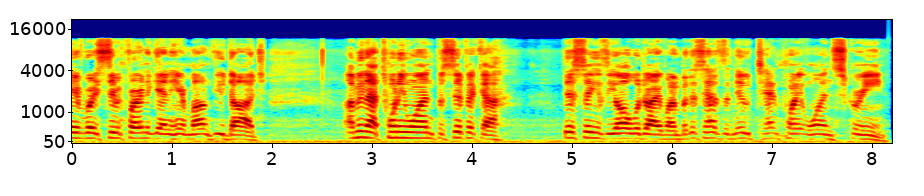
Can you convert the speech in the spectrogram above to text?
Hey everybody, Steve McFarland again here, Mountain View Dodge. I'm in that 21 Pacifica. This thing is the all-wheel drive one, but this has the new 10.1 screen.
